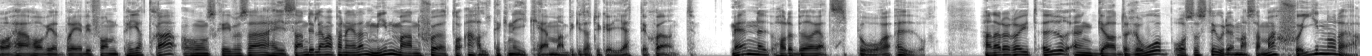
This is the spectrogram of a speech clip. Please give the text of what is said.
Och här har vi ett brev ifrån Petra. Hon skriver så här. Hejsan Dilemmapanelen. Min man sköter all teknik hemma, vilket jag tycker är jätteskönt. Men nu har det börjat spåra ur. Han hade röjt ur en garderob och så stod det en massa maskiner där.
